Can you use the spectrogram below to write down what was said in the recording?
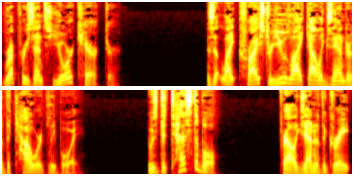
represents your character? Is it like Christ or you like Alexander the cowardly boy? It was detestable for Alexander the Great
